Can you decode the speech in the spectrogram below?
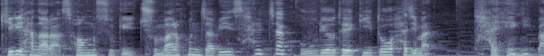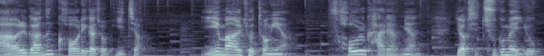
길이 하나라 성수기 주말 혼잡이 살짝 우려되기도 하지만 다행히 마을과는 거리가 좀 있죠. 이 마을 교통이요. 서울 가려면 역시 죽음의 6,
